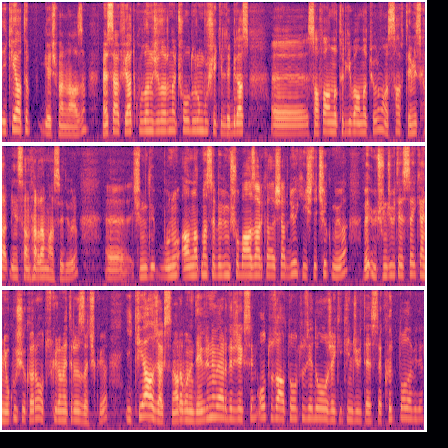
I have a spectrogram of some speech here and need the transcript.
2'ye atıp geçmen lazım. Mesela fiyat kullanıcılarında çoğu durum bu şekilde. Biraz e, safa anlatır gibi anlatıyorum ama saf temiz kalpli insanlardan bahsediyorum. E, şimdi bunu anlatma sebebim şu bazı arkadaşlar diyor ki işte çıkmıyor ve 3. vitesteyken yokuş yukarı 30 km hızla çıkıyor. 2'ye alacaksın arabanın devrini verdireceksin 36-37 olacak ikinci viteste 40 da olabilir.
